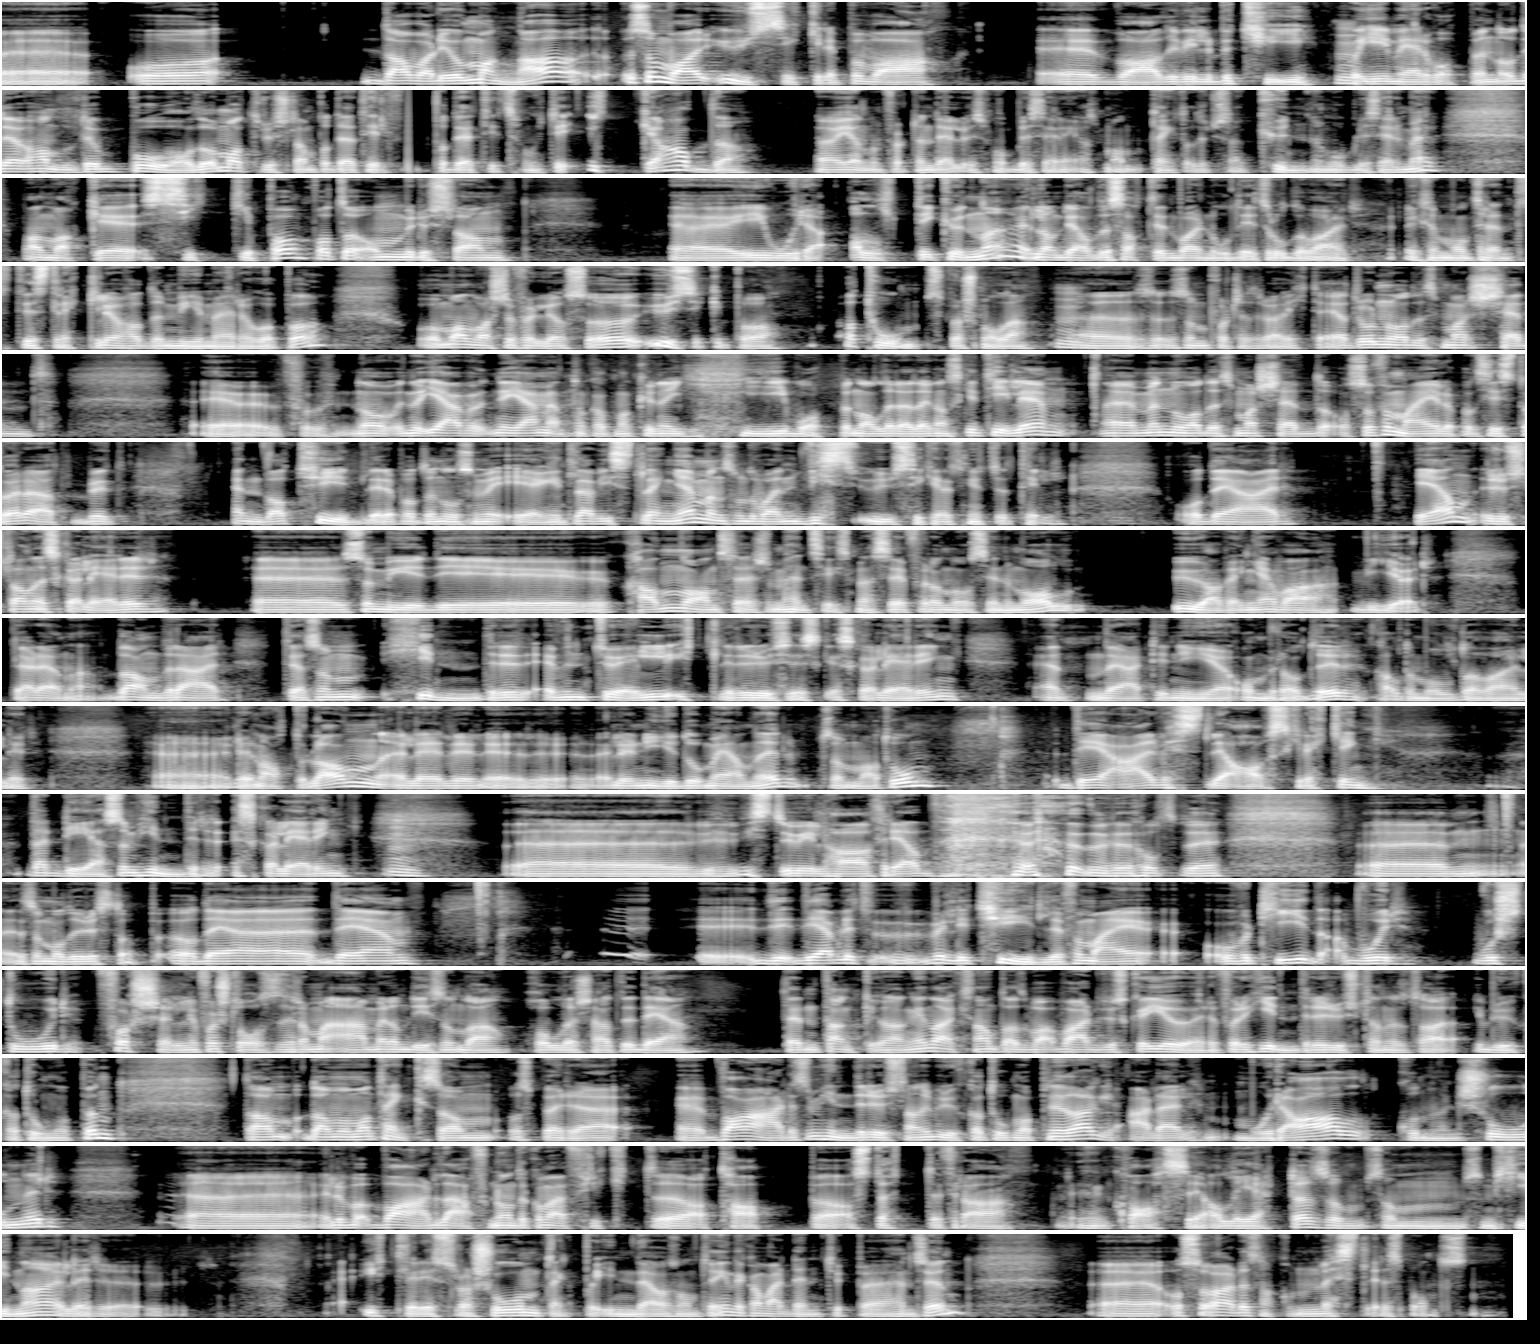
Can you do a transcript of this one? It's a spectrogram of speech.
Uh, og da var det jo mange som var usikre på hva, hva det ville bety å gi mer våpen. Og det handlet jo både om at Russland på det, på det tidspunktet ikke hadde gjennomført en delvis mobilisering. Altså man tenkte at Russland kunne mobilisere mer. Man var ikke sikker på, på om Russland Eh, gjorde alt de kunne, eller om de hadde satt inn bare noe de trodde var liksom, omtrent tilstrekkelig og hadde mye mer å gå på. Og man var selvfølgelig også usikker på atomspørsmålet, mm. Eh, som fortsetter å være viktig. Jeg tror noe av det som har skjedd eh, jeg, jeg, mente nok at man kunne gi våpen allerede ganske tidlig. Men noe av det som har skjedd også for meg i løpet av det siste året, er at det har blitt enda tydeligere på noe som vi egentlig har visst lenge, men som det var en viss usikkerhet knyttet til. Og det er én, Russland eskalerer Eh, så mye de kan og anser som hensiktsmessig for å nå sine mål, uavhengig av hva vi gjør. Det er det ene. Det andre er det som hindrer eventuell ytterligere russisk eskalering, enten det er til nye områder, kall det Moldova eller, eh, eller Nato-land, eller, eller, eller, nye domener, som atom, det er vestlig avskrekking. Det er det som hindrer eskalering. Mm. Uh, hvis du vil ha fred. uh, så må du ruste opp. Og det, det, det er blitt veldig tydelig for meg over tid hvor, hvor stor forskjellen i forståelsesramma er mellom de som da holder seg til det, den tankegangen. Da, hva, hva, er det du skal gjøre for å hindre Russland i å ta i bruk atomvåpen? Da, da, må man tenke seg om og spørre eh, hva er det som hindrer Russland i bruk av atomvåpen i dag? Er det liksom moral, konvensjoner? Eh, eller hva er det det er for noe? Det kan være frykt av tap av støtte fra kvasi-allierte som, som, som, Kina, eller ytterligere isolasjon, tenk på India og sånne ting. Det kan være den type hensyn. Eh, og så er det snakk om den vestlige responsen.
